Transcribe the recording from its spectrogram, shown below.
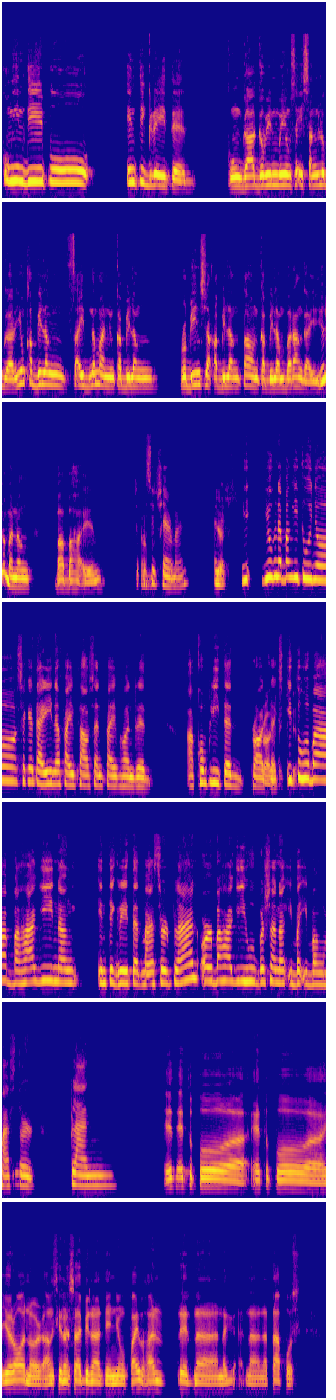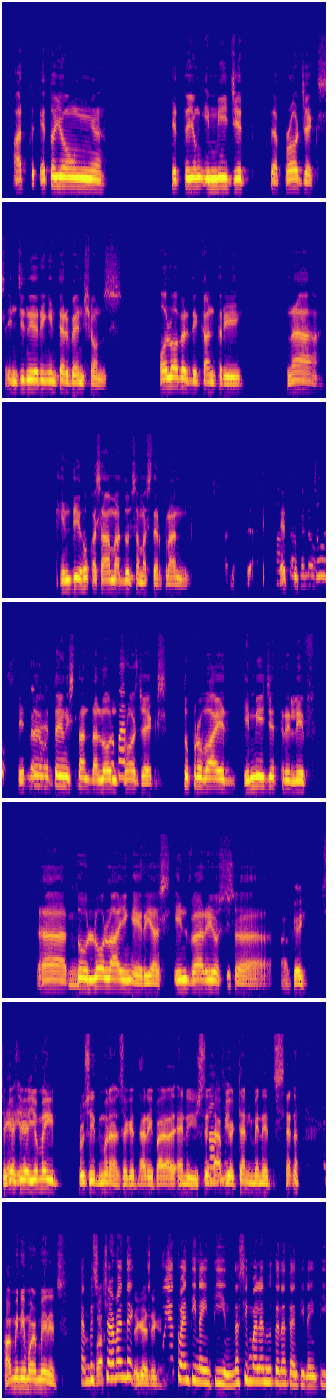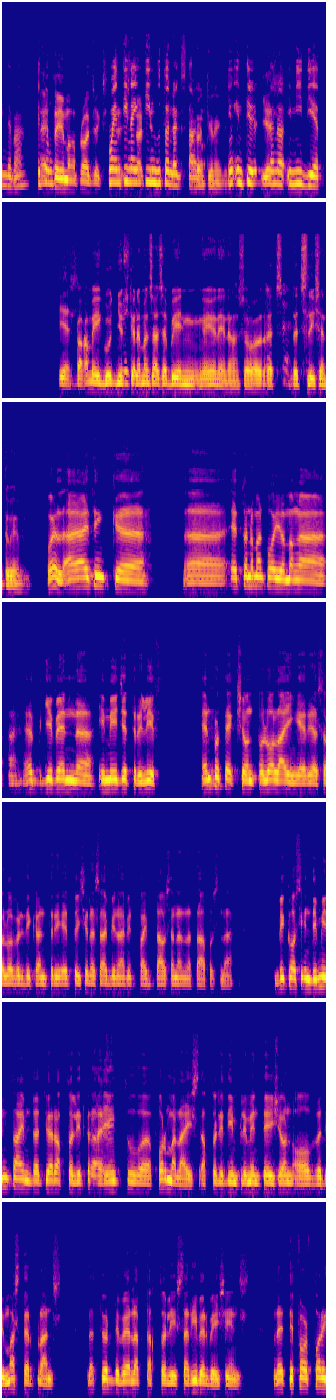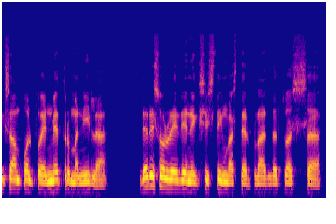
Kung hindi po integrated, kung gagawin mo yung sa isang lugar, yung kabilang side naman, yung kabilang probinsya, kabilang town, kabilang barangay, yun naman ang babahain. Mr. Chairman? Yes. Yung nabanggit nyo, Secretary, na 5,500 uh, completed projects, Projects, yes. ito ho ba bahagi ng integrated master plan or bahagi ho ba siya ng iba-ibang master plan? Et, ito po, uh, ito po, uh, Your Honor, ang sinasabi natin yung 500 na, nag- na natapos at ito yung ito yung immediate uh, projects, engineering interventions all over the country na hindi ho kasama dun sa master plan. Ito, So, ito, ito yung standalone So, projects to provide immediate relief uh, Mm. to low-lying areas in various uh, Okay. Sige, Yeah, sige, you may proceed muna, Secretary, para, and you still have your 10 minutes. Ano? How many more minutes? eh, Mr. Chairman, di- Sige, sige. po yung 2019, nasimulan ho to ng 2019, di ba? Itong ito yung mga projects. uh, 2019 ho to nag-start. 2019. Yung inter, Yes. ano, immediate. Yes. Baka may good news ka naman sasabihin ngayon eh, no? So, let's, let's listen to him. Well, I, I think uh, uh, ito naman po yung mga have given uh, immediate relief and protection to low-lying areas all over the country. Ito yung sinasabi namin 5,000 na natapos na. Because in the meantime that we are actually trying to uh, formalize actually the implementation of the master plans that were developed actually sa river basins. Let for for example po in Metro Manila, there is already an existing master plan that was uh,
